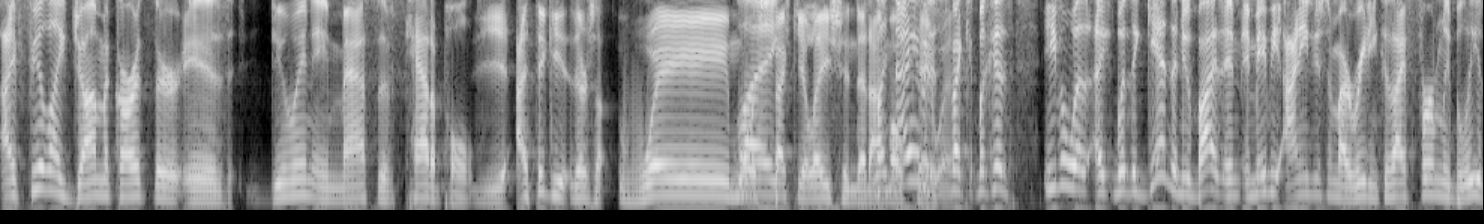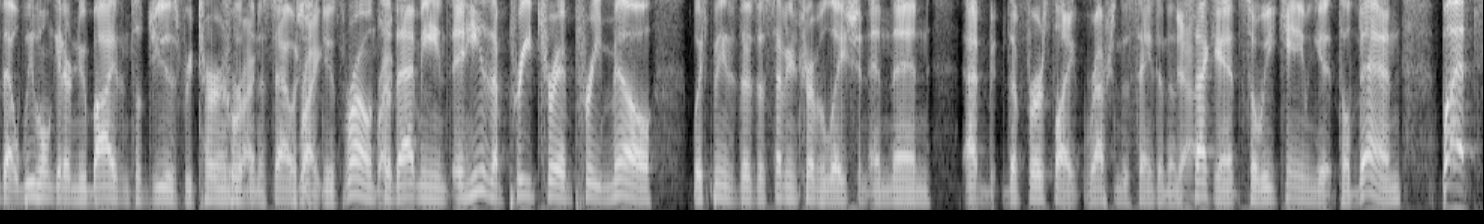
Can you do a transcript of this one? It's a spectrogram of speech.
I feel like John MacArthur is doing a massive catapult. yeah, I think he, there's a way more Like- speculation that Like I'm okay with. spec because even with with again the new buys and, and maybe I need to do some of my reading because I firmly believe that we won't get our new buys until Jesus returns and Correct. then establishes Right. his new throne. So that means and he's a pre-trib pre-mill, which means there's a seven year tribulation and then at the first like rapture of the saints and then the Yeah. second. So we can't even get it till then. But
